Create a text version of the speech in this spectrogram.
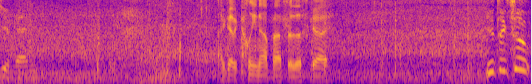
You imagine? I gotta clean up after this guy. You think so?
